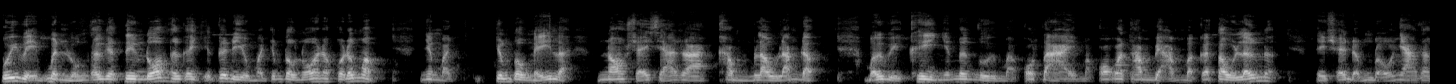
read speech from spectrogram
quý vị bình luận thử cái, tiên đoán thử cái cái điều mà chúng tôi nói nó có đúng không? Nhưng mà chúng tôi nghĩ là nó sẽ xảy ra không lâu lắm đâu. Bởi vì khi những cái người mà có tài, mà có cái tham vọng, mà cái tôi lớn đó, thì sẽ đụng độ nhau thôi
